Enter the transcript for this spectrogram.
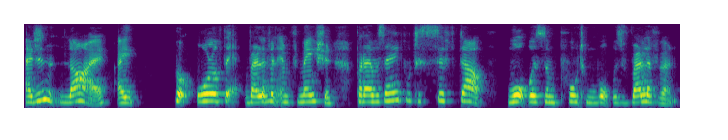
I didn't lie. I put all of the relevant information, but I was able to sift out what was important, what was relevant.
